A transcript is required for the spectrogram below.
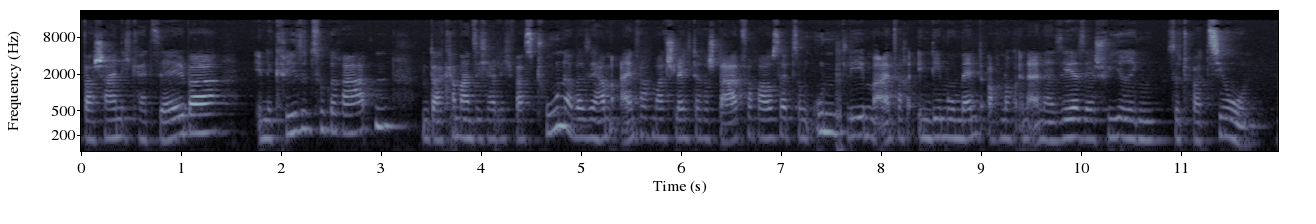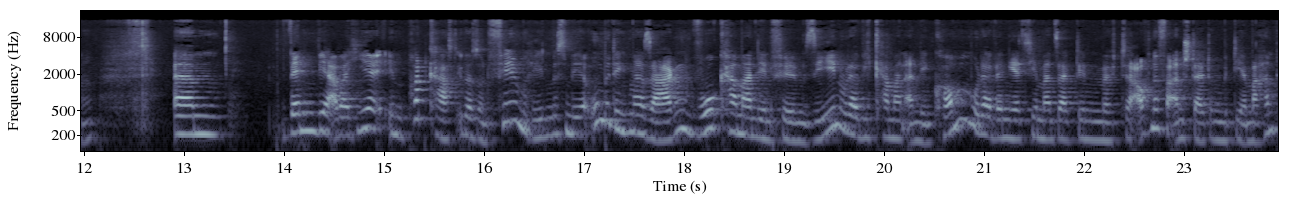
Wahrscheinlichkeit selber in eine Krise zu geraten. Und da kann man sicherlich was tun, aber sie haben einfach mal schlechtere Startvoraussetzungen und leben einfach in dem Moment auch noch in einer sehr, sehr schwierigen Situation. Ne? Ähm, wenn wir aber hier im Podcast über so einen Film reden, müssen wir ja unbedingt mal sagen, wo kann man den Film sehen oder wie kann man an den kommen? Oder wenn jetzt jemand sagt, den möchte auch eine Veranstaltung mit dir machen,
